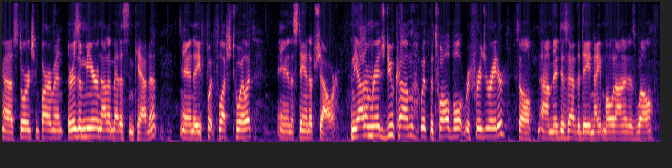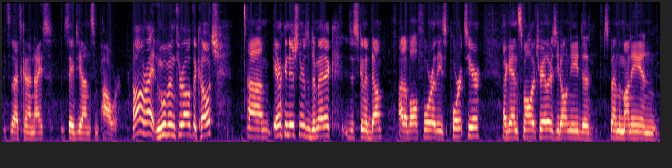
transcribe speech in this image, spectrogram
uh, storage compartment. There is a mirror, not a medicine cabinet, and a foot flush toilet and a stand-up shower. And the Autumn Ridge do come with the 12 volt refrigerator. So um, they just have the day and night mode on it as well. So that's kind of nice. It saves you on some power. All right, moving throughout the coach. Um, air conditioners, a Dometic, just gonna dump out of all four of these ports here. Again, smaller trailers, you don't need to spend the money and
